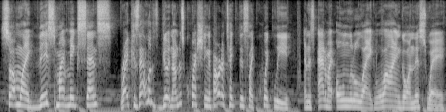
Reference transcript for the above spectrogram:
something like this might make sense, right? Because that looks good. And I'm just questioning if I were to take this like quickly and just add my own little like line going this way,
